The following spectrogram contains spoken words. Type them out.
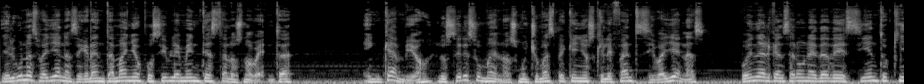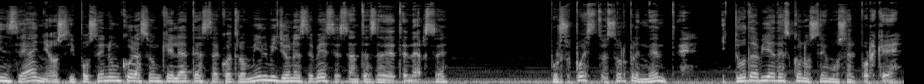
y algunas ballenas de gran tamaño posiblemente hasta los 90. En cambio, los seres humanos, mucho más pequeños que elefantes y ballenas, pueden alcanzar una edad de 115 años y poseen un corazón que late hasta 4 mil millones de veces antes de detenerse. Por supuesto, es sorprendente, y todavía desconocemos el porqué.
